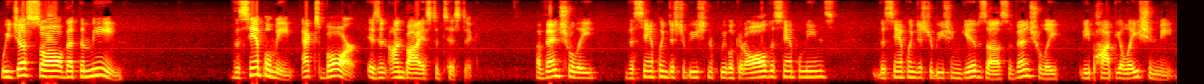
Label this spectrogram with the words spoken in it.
We just saw that the mean the sample mean, x bar, is an unbiased statistic. Eventually, the sampling distribution, if we look at all the sample means, the sampling distribution gives us, eventually, the population mean.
